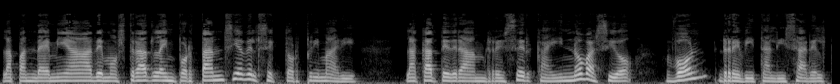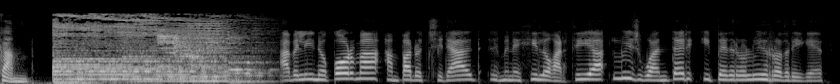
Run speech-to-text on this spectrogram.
La pandèmia ha demostrat la importància del sector primari. La càtedra amb recerca i innovació vol revitalitzar el camp. Abelino Corma, Amparo Chiralt, Hermenegildo García, Luis Guanter y Pedro Luis Rodríguez.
